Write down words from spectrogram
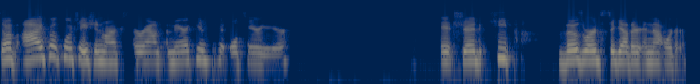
So if I put quotation marks around American Pit Bull Terrier, it should keep those words together in that order.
